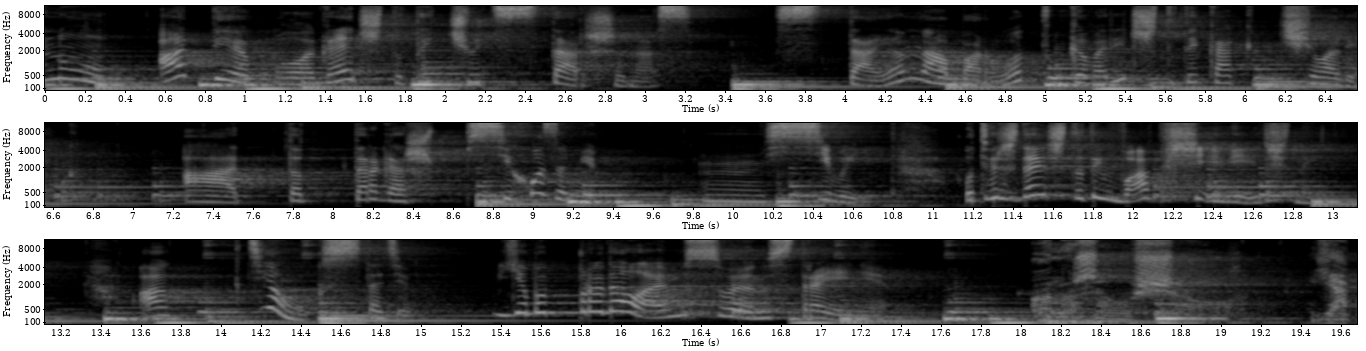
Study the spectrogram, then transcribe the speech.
Ну, Аппи полагает, что ты чуть старше нас. Стая, наоборот, говорит, что ты как человек. А тот торгаш психозами, м, сивый, утверждает, что ты вообще вечный. А где он, кстати? Я бы продала ему свое настроение. Он уже ушел. Я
